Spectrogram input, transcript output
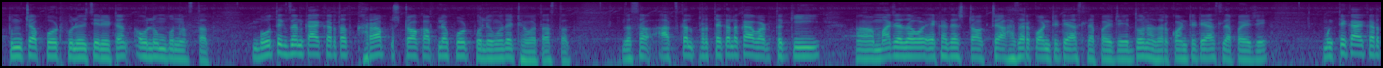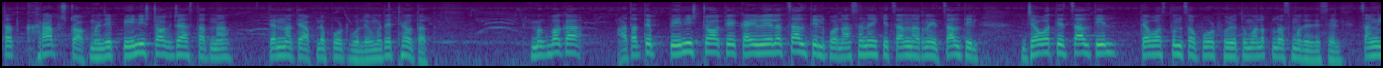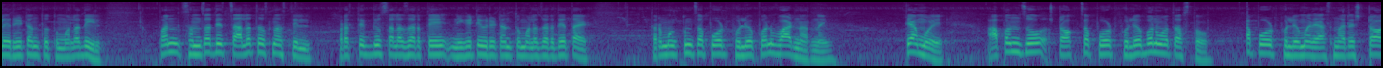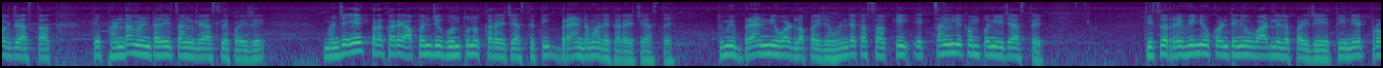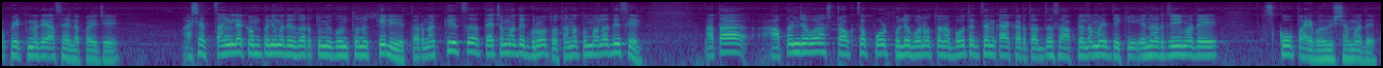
तुमच्या पोर्टफोलिओचे रिटर्न अवलंबून असतात. बहुतेक जण काय करतात खराब स्टॉक आपल्या पोर्टफोलिओमध्ये ठेवत असतात. जसं आजकाल प्रत्येकाला काय वाटतं की माझ्याजवळ एखाद्या स्टॉकच्या हजार क्वांटिटी असल्या पाहिजे दोन हजार क्वांटिटी असल्या पाहिजे मग ते काय करतात? खराब स्टॉक म्हणजे पेनी स्टॉक जे असतात ना त्यांना ते आपल्या पोर्टफोलिओमध्ये ठेवतात. मग बघा आता ते पेनी स्टॉक हे काही वेळेला चालतील पण असं नाही की चालणार नाही चालतील. जेव्हा ते चालतील तेव्हाच तुमचा पोर्टफोलिओ तुम्हाला प्लसमध्ये दिसेल. चांगले रिटर्न तो तुम्हाला देईल. पण समजा ते चालतच नसतील प्रत्येक दिवसाला जर ते निगेटिव्ह रिटर्न तुम्हाला जर देत आहे तर मग तुमचा पोर्टफोलिओ पण वाढणार नाही. त्यामुळे आपण जो स्टॉकचा पोर्टफोलिओ बनवत असतो त्या पोर्टफोलिओमध्ये असणारे स्टॉक जे असतात ते फंडामेंटली चांगले असले पाहिजे. म्हणजे एक प्रकारे आपण जी गुंतवणूक करायची असते ती ब्रँडमध्ये करायची असते. तुम्ही ब्रँड निवडला पाहिजे. म्हणजे कसं की एक चांगली कंपनी जी असते तिचं रेव्हेन्यू कंटिन्यू वाढलेलं पाहिजे ती नेट प्रॉफिटमध्ये असायला पाहिजे. अशा चांगल्या कंपनीमध्ये जर तुम्ही गुंतवणूक केली तर नक्कीच त्याच्यामध्ये ग्रोथ होताना तुम्हाला दिसेल. आता आपण जेव्हा स्टॉकचा पोर्टफोलिओ बनवताना बहुतेक जण काय करतात जसं आपल्याला माहिती आहे की एनर्जीमध्ये स्कोप आहे भविष्यामध्ये.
